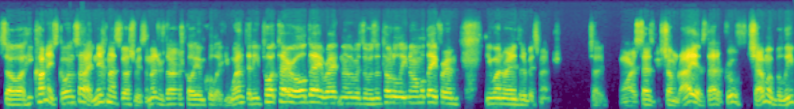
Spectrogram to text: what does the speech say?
So uh, he connects, go inside. He went and he taught Torah all day, right? In other words, it was a totally normal day for him. He went right into the base So Gemara says, Sham Raya, is that a proof? Shama believe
